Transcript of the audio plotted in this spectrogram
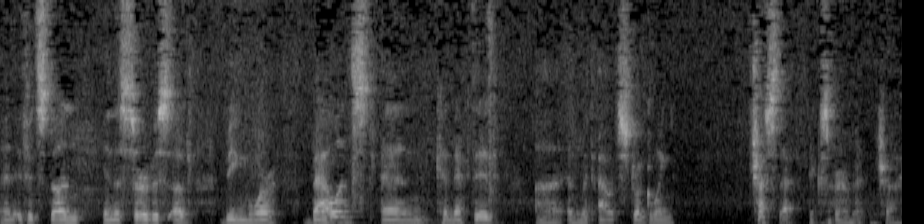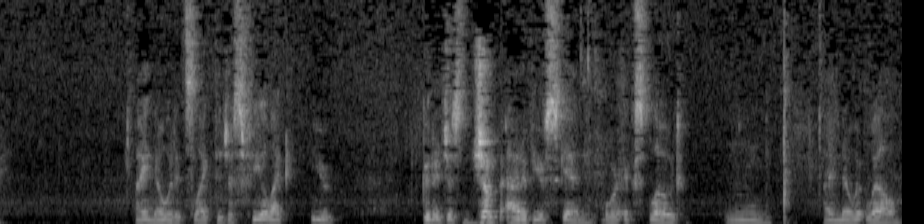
And if it's done in the service of being more balanced and connected uh, and without struggling, trust that, experiment and try. I know what it's like to just feel like you're going to just jump out of your skin or explode. Mm, I know it well,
